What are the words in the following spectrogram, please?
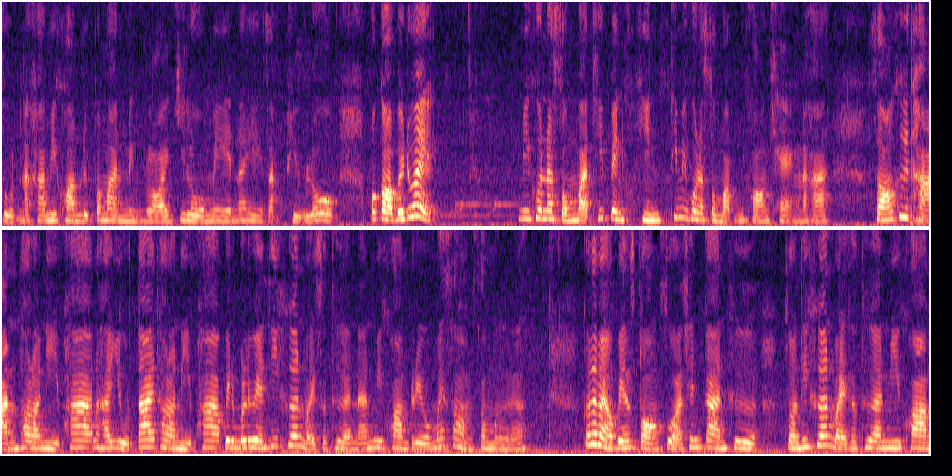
สุดนะคะ มีความลึกประมาณ 100 กิโลเมตรนั่นเองจากผิวโลก ประกอบไปด้วยมีคุณสมบัติที่เป็นหินที่มีคุณสมบัติเป็นของแข็งนะคะ สองคือฐานธรณีภาคนะคะ อยู่ใต้ธรณีภาคเป็นบริเวณที่เคลื่อนไหวสะเทือนนั้น มีความเร็วไม่สม่ำเสมอ ก็จะแบ่งออกเป็นสองส่วนเช่นกัน คือ ส่วนที่เคลื่อนไหวสะเทือนมีความ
